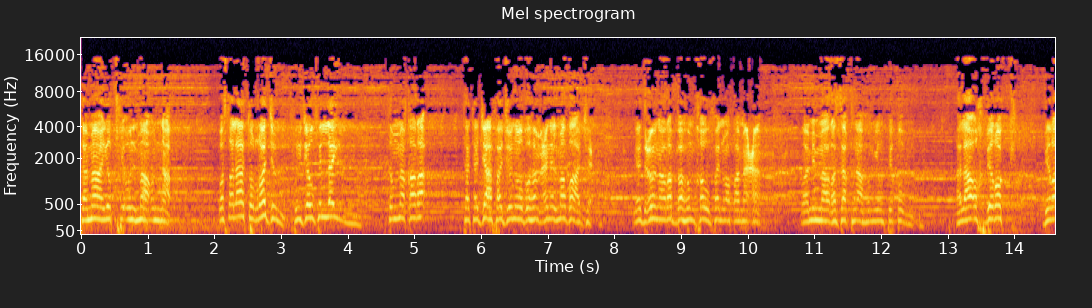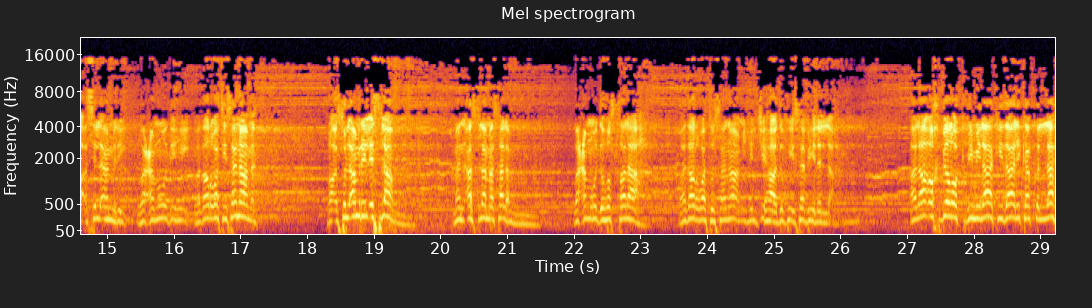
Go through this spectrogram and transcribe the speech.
كما يطفئ الماء النار. وصلاة الرجل في جوف الليل ثم قرأ تتجافى جنوبهم عن المضاجع. يدعون ربهم خوفا وطمعا ومما رزقناهم ينفقون. ألا أخبرك برأس الأمر وعموده وذروة سنامه؟ رأس الأمر الإسلام من أسلم سلم وعموده الصلاة وذروة سنامه الجهاد في سبيل الله. ألا أخبرك بملاك ذلك كله؟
